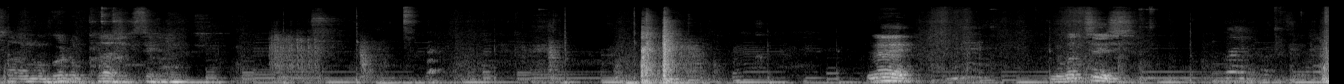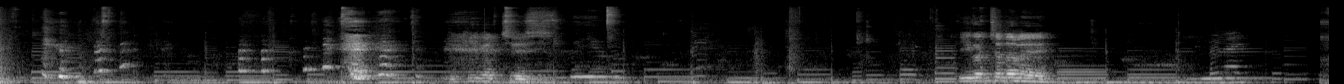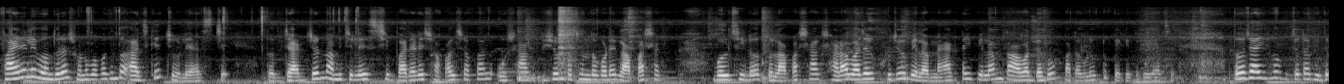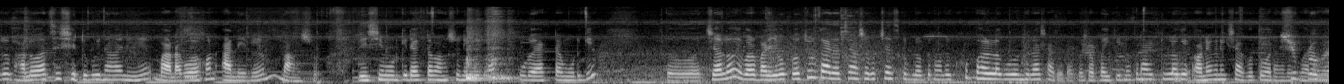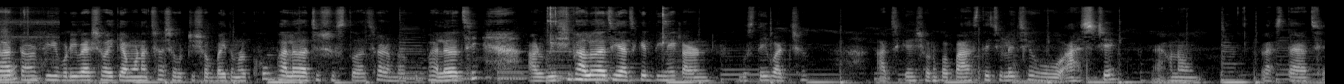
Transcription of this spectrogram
সারা মুখে খেলা শিখছে রে লুকাচ্ছিস তুই কি করছিস কি করছ তাহলে ফাইনালি বন্ধুরা সোনু বাবা কিন্তু আজকে চলে আসছে। তো যার জন্য আমি চলে এসেছি বাজারে সকাল সকাল। ও শাক ভীষণ পছন্দ করে লাপা শাক বলছিল। তো লাপা শাক সারা বাজার খুঁজেও পেলাম না, একটাই পেলাম। তা আবার দেখো পাতাগুলো একটু পেকে পেকে গেছে। তো যাই হোক, যেটা ভিতরে ভালো আছে সেটুকুই না নিয়ে বানাবো এখন আর নিলাম মাংস। দেশি মুরগির একটা মাংস নিয়ে নিলাম, পুরো একটা মুরগি। তো চলো এবার বাড়ি যাব। প্রচুর কাজ আছে আশা করছি আজকে ব্লগটা তোমাদের খুব ভালো লাগবে বন্ধুরা। সাথে থাকো সবাইকে। নতুন আরেকটু ব্লগে অনেক অনেক স্বাগত অনেক সুপ্রভাত আমার প্রিয় পরিবার সবাই কেমন আছে? আশা করছি সবাই তোমরা খুব ভালো আছো সুস্থ আছো আর আমরা খুব ভালো আছি। আর বেশি ভালো আছি আজকের দিনে কারণ বুঝতেই পারছ আজকে সোনু পাপা আসতে চলেছে ও আসছে এখনও রাস্তায় আছে।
